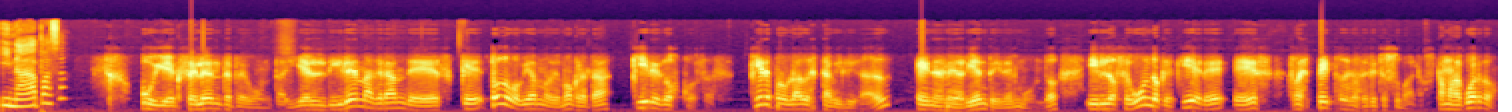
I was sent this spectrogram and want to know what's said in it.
y nada pasa? Uy, excelente pregunta. Y el dilema grande es que todo gobierno demócrata quiere dos cosas. Quiere por un lado estabilidad, en el Medio Oriente y en el mundo, y lo segundo que quiere es respeto de los derechos humanos. ¿Estamos de acuerdo?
